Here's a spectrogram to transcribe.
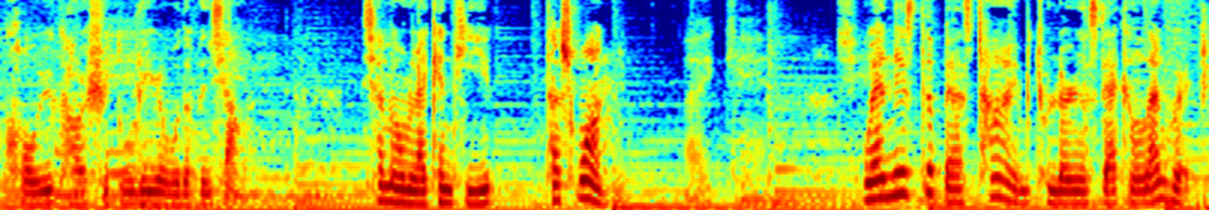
口语考试独立任务的分享。下面我们来看题，Task One。When is the best time to learn a second language？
